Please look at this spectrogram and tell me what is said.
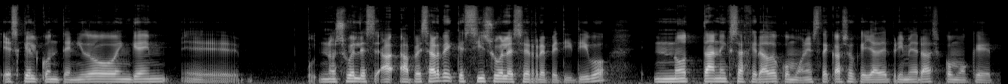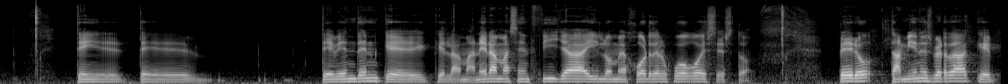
es que el contenido en game no suele a, pesar de que sí suele ser repetitivo, no tan exagerado como en este caso que ya de primeras como que te, te, venden que, que, la manera más sencilla y lo mejor del juego es esto. Pero también es verdad que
